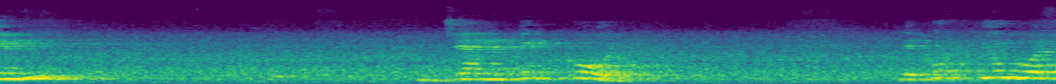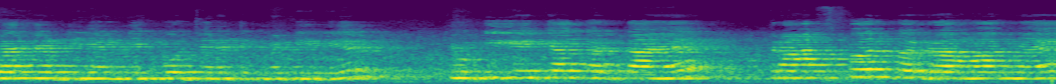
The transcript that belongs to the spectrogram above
in genetic code. देखो, क्यों बोला है डीएनए को जेनेटिक मटेरियल क्योंकि ये क्या करता है? ट्रांसफ़र कर रहा है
